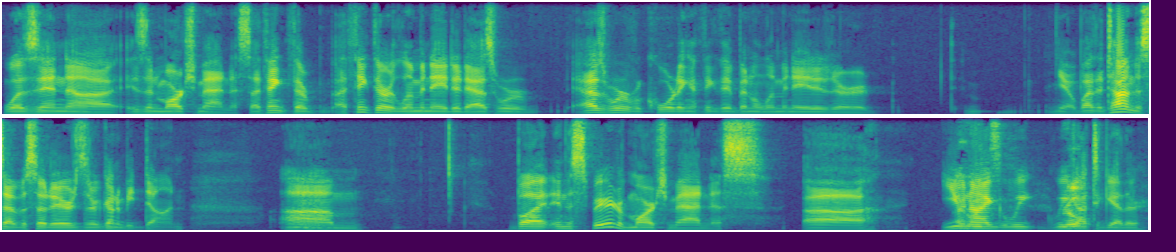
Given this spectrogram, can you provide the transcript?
was in uh is in March Madness. I think they're I think they're eliminated as we're as we're recording. I think they've been eliminated, or you know, by the time this episode airs, they're going to be done. Um, but in the spirit of March Madness, uh, you I and I we we real- got together.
